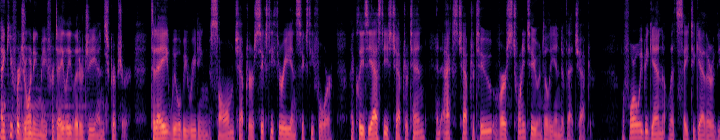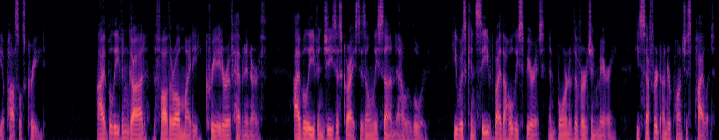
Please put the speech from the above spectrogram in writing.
Thank you for joining me for daily liturgy and scripture. Today we will be reading Psalm chapter 63 and 64, Ecclesiastes chapter 10, and Acts chapter 2, verse 22 until the end of that chapter. Before we begin, let's say together the Apostles' Creed. I believe in God, the Father Almighty, creator of heaven and earth. I believe in Jesus Christ, his only Son, our Lord. He was conceived by the Holy Spirit and born of the Virgin Mary. He suffered under Pontius Pilate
